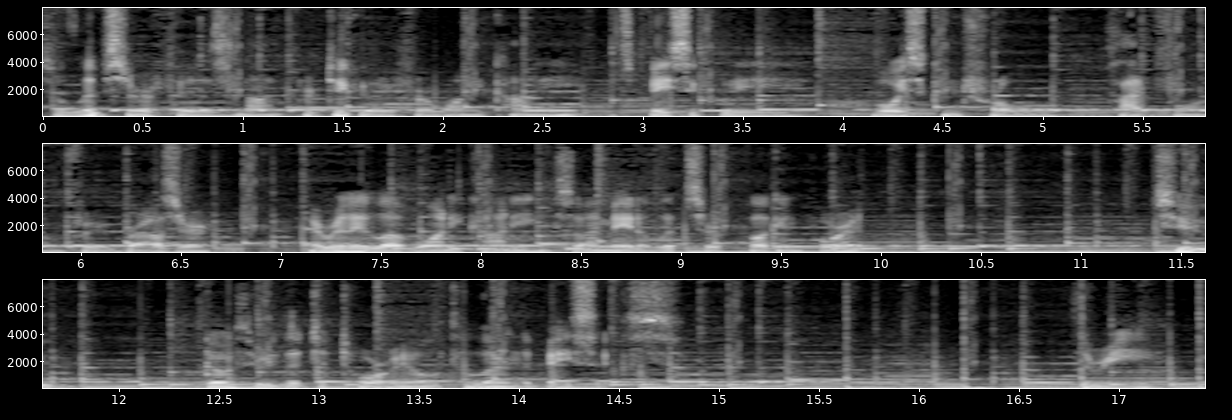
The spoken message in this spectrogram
So LipSurf is not particularly for WaniKani. It's basically voice control platform for your browser. I really love WaniKani, so I made a LipSurf plugin for it. 2. Go through the tutorial to learn the basics. 3.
